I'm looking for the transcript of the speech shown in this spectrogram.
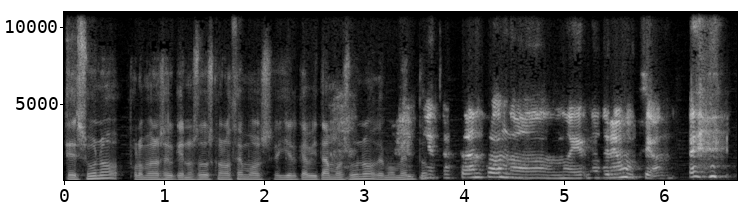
es uno, por lo menos el que nosotros conocemos y el que habitamos uno de momento. Mientras tanto no, no tenemos opción.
